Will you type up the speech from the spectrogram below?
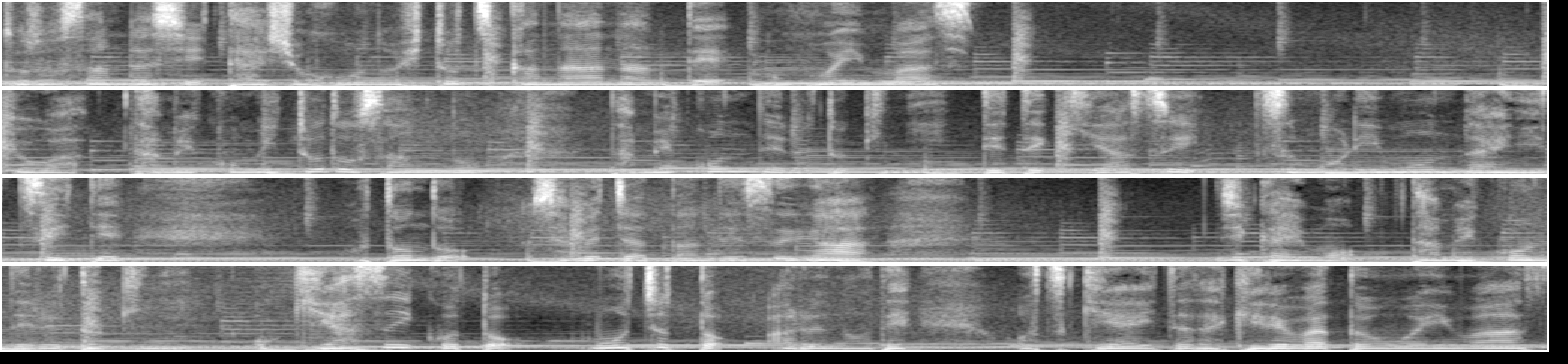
トドさんらしい対処法の一つかななんて思います。今日は溜め込みトドさんの溜め込んでる時に出てきやすいつもり問題についてほとんど喋っちゃったんですが次回も溜め込んでる時に起きやすいこともうちょっとあるのでお付き合いいただければと思います。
